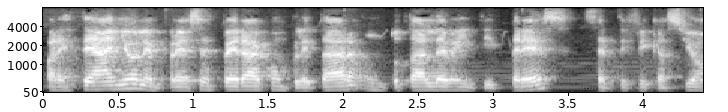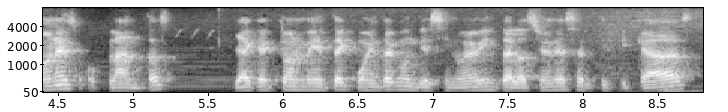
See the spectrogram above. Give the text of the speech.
Para este año, la empresa espera completar un total de 23 certificaciones o plantas, ya que actualmente cuenta con 19 instalaciones certificadas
